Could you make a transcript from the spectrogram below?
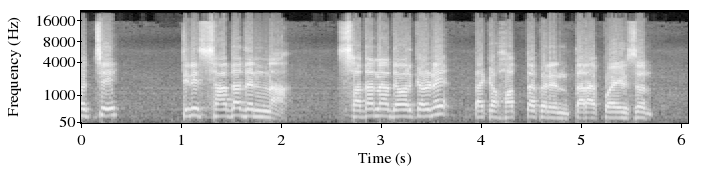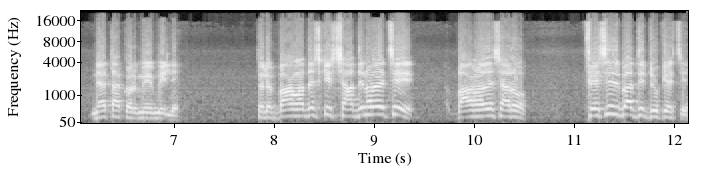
হচ্ছে তিনি সাদা দেন না। সাদা না দেওয়ার কারণে তাকে হত্যা করেন তারা কয়েকজন নেতাকর্মী মিলে। তাহলে বাংলাদেশ কি স্বাধীন হয়েছে? বাংলাদেশ আরও ফেসিসবাদী ঢুকেছে।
